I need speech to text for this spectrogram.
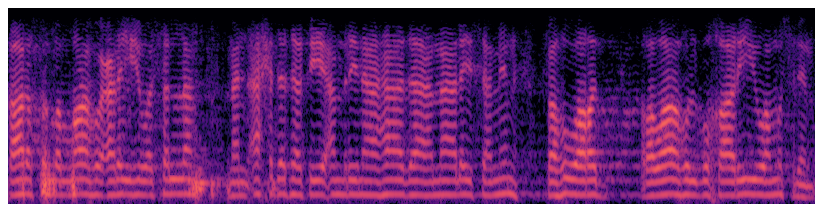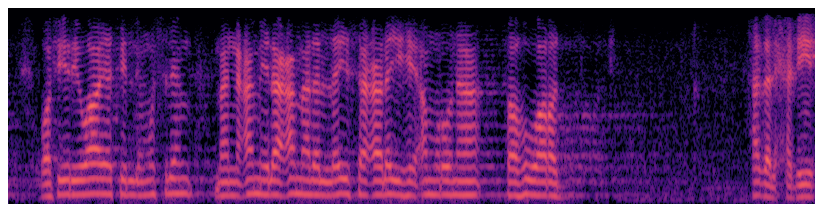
قال صلى الله عليه وسلم من أحدث في أمرنا هذا ما ليس منه فهو رد رواه البخاري ومسلم. وفي رواية لمسلم من عمل عملا ليس عليه أمرنا فهو رد. هذا الحديث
